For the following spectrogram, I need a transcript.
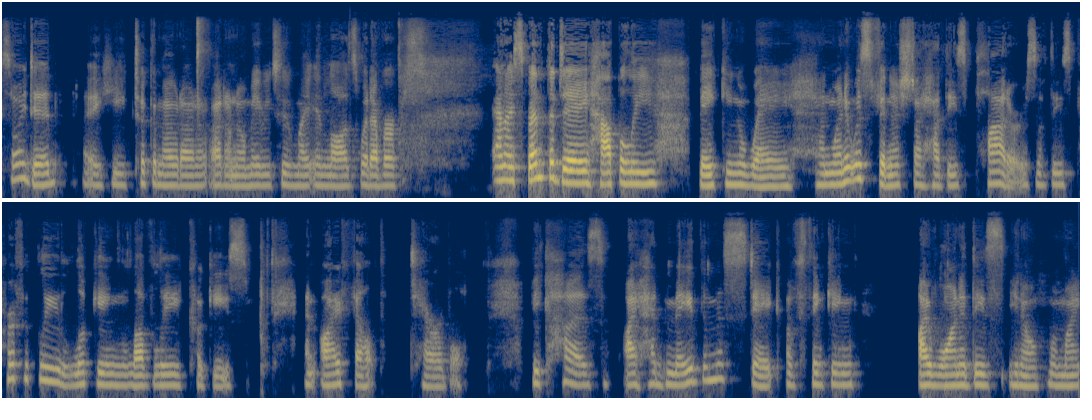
So i did. I, he took them out on i don't know maybe to my in-laws whatever and i spent the day happily baking away and when it was finished i had these platters of these perfectly looking lovely cookies and i felt terrible because I had made the mistake of thinking I wanted these, you know, when my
